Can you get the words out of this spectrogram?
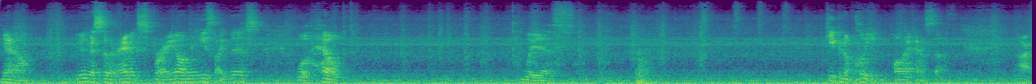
Now, doing a ceramic spray on these like this will help with keeping them clean, all that kind of stuff. All right.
